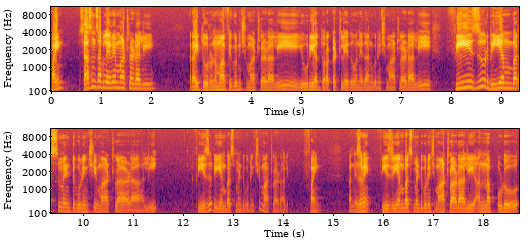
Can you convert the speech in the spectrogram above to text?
ఫైన్ శాసనసభలో ఏమేమి మాట్లాడాలి? రైతు రుణమాఫీ గురించి మాట్లాడాలి యూరియా దొరకట్లేదు అనే దాని గురించి మాట్లాడాలి ఫీజు రియంబర్స్మెంట్ గురించి మాట్లాడాలి. ఫీజు రీఎంబర్స్మెంట్ గురించి మాట్లాడాలి. ఫైన్ మరి నిజమే ఫీజు రియంబర్స్మెంట్ గురించి మాట్లాడాలి అన్నప్పుడు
